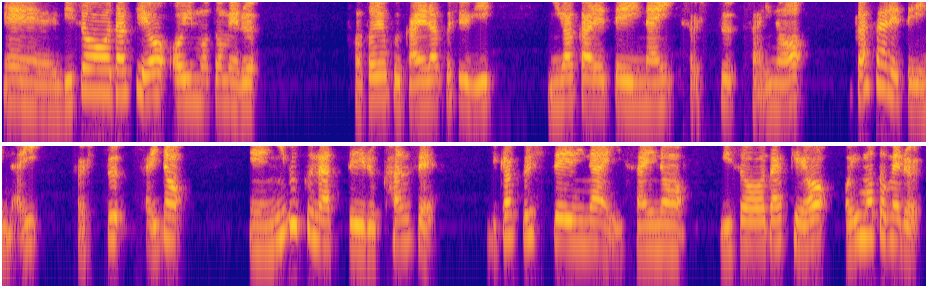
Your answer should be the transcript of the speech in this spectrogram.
えー、理想だけを追い求める、程よく快楽主義、磨かれていない素質、才能、生かされていない素質、才能、えー、鈍くなっている感性、自覚していない才能、理想だけを追い求める。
